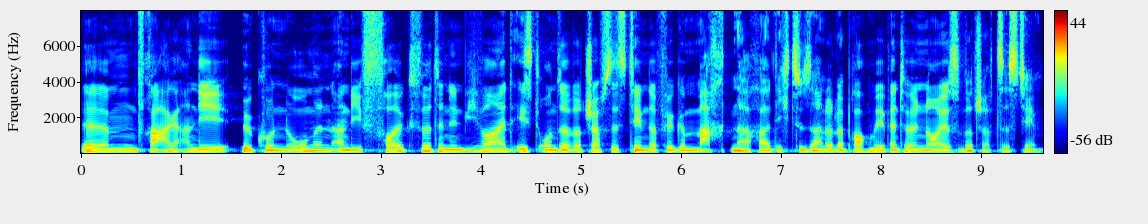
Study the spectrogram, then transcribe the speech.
Ähm, Frage an die Ökonomen, an die Volkswirtin, inwieweit ist unser Wirtschaftssystem dafür gemacht, nachhaltig zu sein oder brauchen wir eventuell ein neues Wirtschaftssystem?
